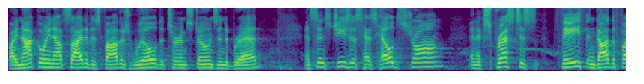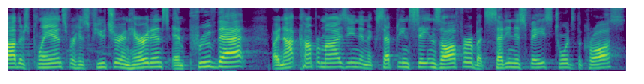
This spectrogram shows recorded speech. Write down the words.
by not going outside of his Father's will to turn stones into bread, and since Jesus has held strong and expressed his faith in God the Father's plans for his future inheritance and proved that by not compromising and accepting Satan's offer, but setting his face towards the cross,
